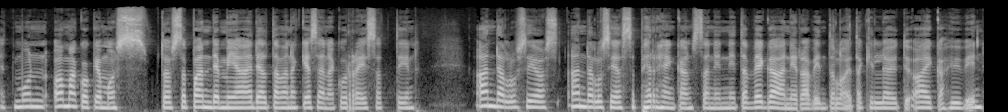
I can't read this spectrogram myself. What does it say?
Et mun oma kokemus tuossa pandemiaa edeltävänä kesänä, kun reissattiin Andalusios, Andalusiassa perheen kanssa, niin niitä vegaaniravintoloitakin löytyi aika hyvin.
